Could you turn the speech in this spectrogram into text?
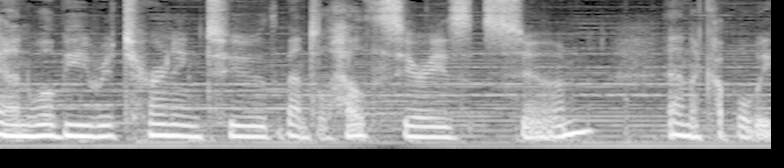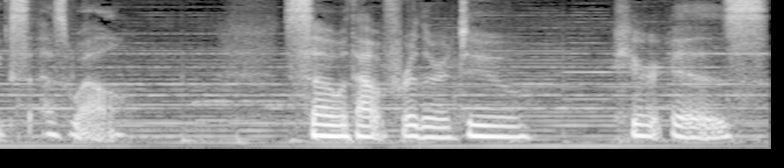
And we'll be returning to the mental health series soon, in a couple weeks as well. So, without further ado, here is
